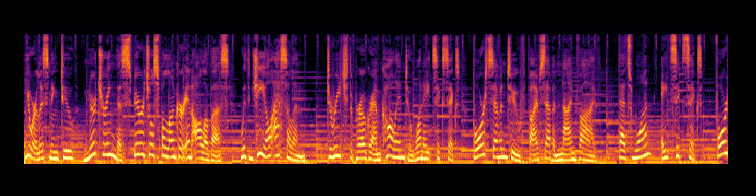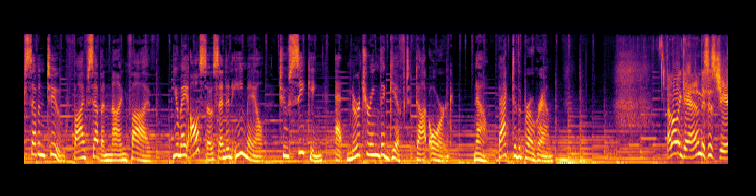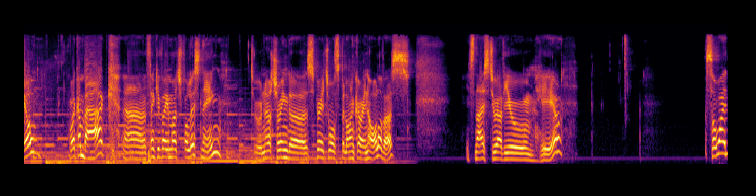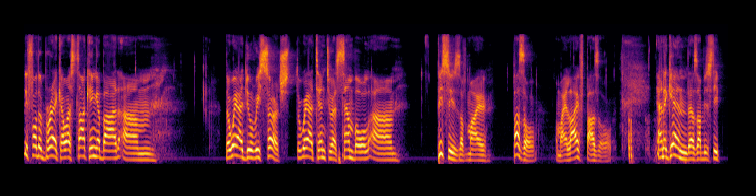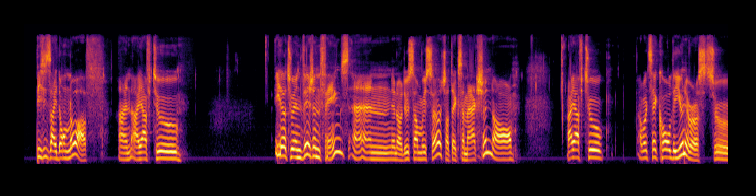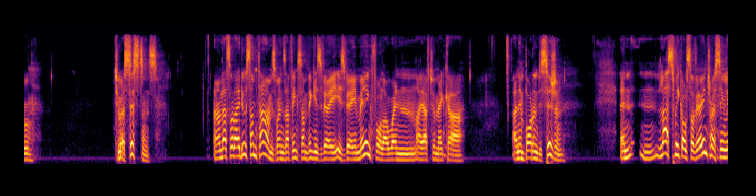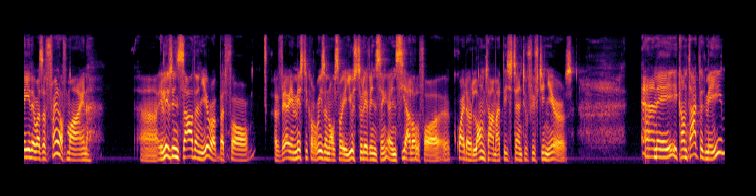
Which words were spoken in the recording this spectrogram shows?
You are listening to Nurturing the Spiritual Spelunker in All of Us with Gil Asselin. To reach the program, call in to 1 472 5795. That's 1 472 5795. You may also send an email to seeking at nurturingthegift.org. Now, back to the program. Hello again, this is Gil. Welcome back. Uh, thank you very much for listening to Nurturing the Spiritual Spelunker in All of Us. It's nice to have you here. So, right before the break, I was talking about um, the way I do research, the way I tend to assemble um, pieces of my puzzle, of my life puzzle. And again, there's obviously pieces I don't know of, and I have to either to envision things and you know do some research or take some action or I have to, I would say, call the universe to to assistance. And that's what I do sometimes when I think something is very is very meaningful or when I have to make a an important decision. And last week, also very interestingly, there was a friend of mine. Uh, he lives in southern Europe, but for a very mystical reason, also he used to live in in Seattle for quite a long time, at least ten to fifteen years. And he, he contacted me.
